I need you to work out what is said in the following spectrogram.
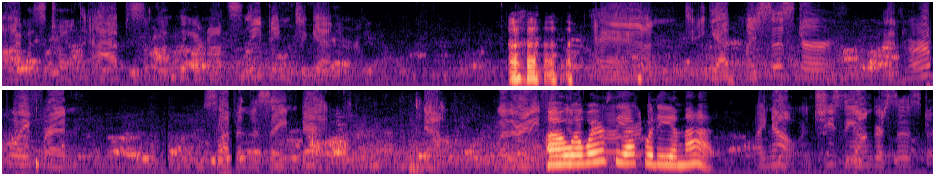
I was told, absolutely, you're not sleeping together. And yet, my sister and her boyfriend slept in the same bed. Now, whether anything. oh had well where's the equity in that I know, and she's the younger sister.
